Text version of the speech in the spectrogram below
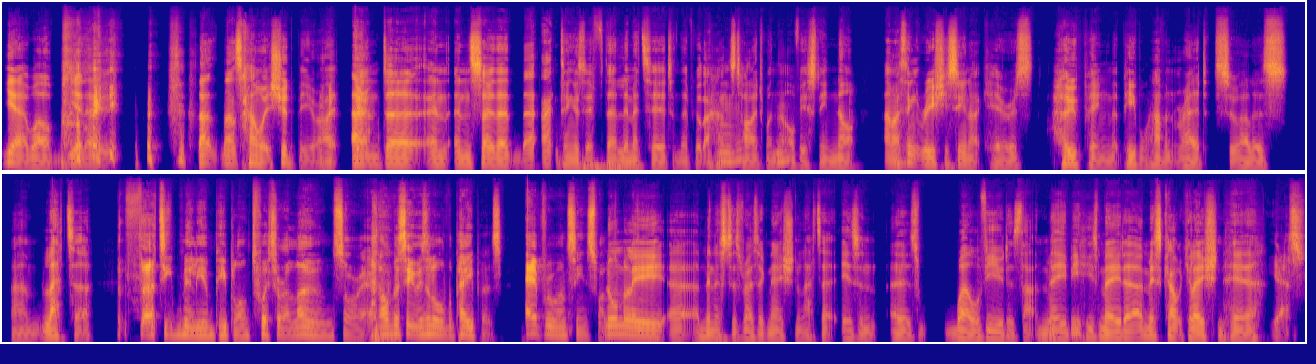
yeah, well, you know, that that's how it should be, right? Yeah. And uh, and and so they're they're acting as if they're limited and they've got their hands Mhm. tied when they're Mhm. obviously not. And I Mhm. think Rishi Sunak here is hoping that people haven't read Suella's um, letter. 30 million people on Twitter alone saw it. And obviously it was in all the papers. Everyone's seen Suella. Normally, uh, a minister's resignation letter isn't as well viewed as that. Maybe he's made a, a miscalculation here, Yes.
